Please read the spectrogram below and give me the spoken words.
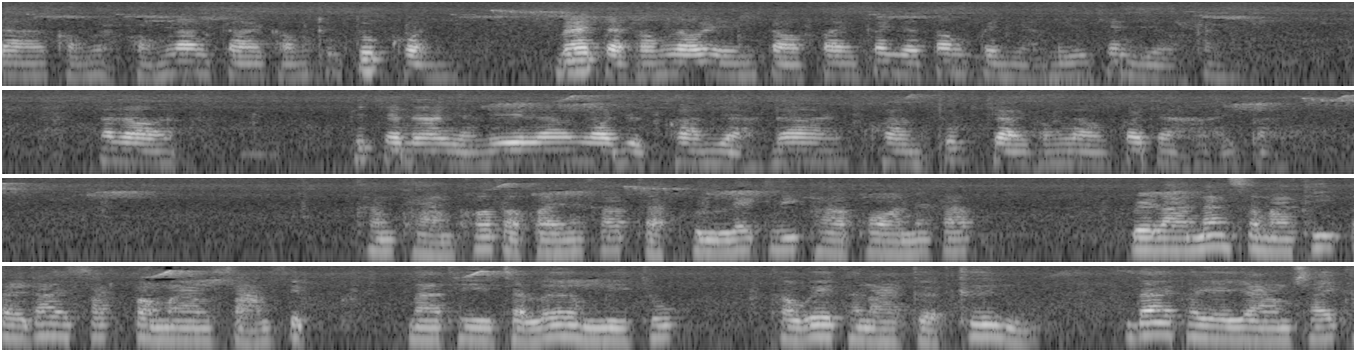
ดาของของร่างกายของทุกๆคน แม้แต่ของเราเองต่อไปก็จะต้องเป็นอย่างนี้เช่นเดียวกัน ถ้าเราพิจารณาอย่างนี้แล้วเราหยุดความอยากได้ ความทุกข์ใจของเราก็จะหายไป คำถามข้อต่อไปนะครับ จากคุณเล็กวิภาพรนะครับ เวลานั่งสมาธิไปได้สักประมาณ 30 นาทีจะเริ่มมีทุกขเวทนาเกิดขึ้น ได้พยายามใช้ค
